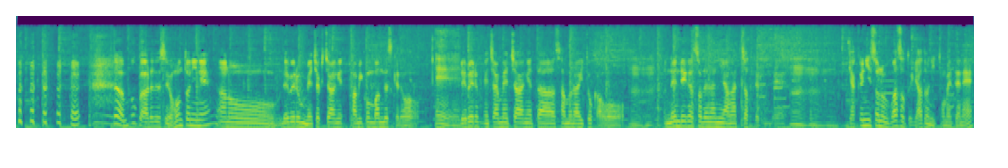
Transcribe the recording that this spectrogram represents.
だから僕あれですよ、本当にね、あのーレベルめちゃくちゃ上げ、ファミコン版ですけど、ええレベルめちゃめちゃ上げた侍とかを、うんうん。年齢がそれなりに上がっちゃってるんで、うんうんうん。逆にそのわざと宿に止めてね、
